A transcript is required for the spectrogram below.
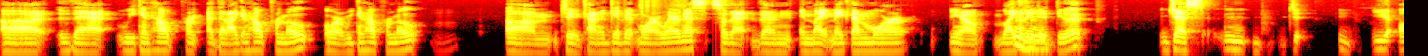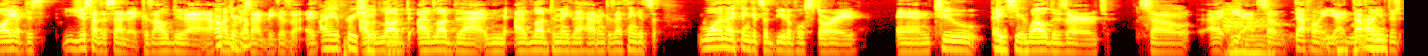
uh, that we can help that I can help promote or we can help promote um, to kind of give it more awareness so that then it might make them more, you know, likely to do it. Just, you, all you have to, you just have to send it because I'll do that Okay. hundred percent because I, I appreciate. It. I would love, I loved that, and I'd love to make that happen because I think it's one, I think it's a beautiful story, and two, Thank it's you. well deserved. So, I, yeah, so definitely, yeah, definitely. There's,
